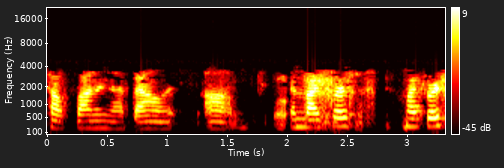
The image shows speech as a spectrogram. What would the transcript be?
tough finding that balance. Um and my first my first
